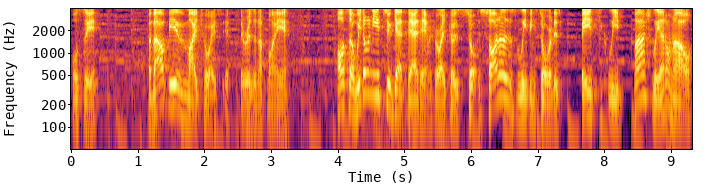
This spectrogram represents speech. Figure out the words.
We'll see. But that would be my choice if there is enough money. Also, we don't need to get bad damage, right? Because so Sauda's Leaping Sword is basically... Actually, I don't know.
